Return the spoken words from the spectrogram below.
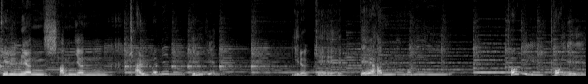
길면 3년, 짧으면 1년. 이렇게 대한민국이 통일, 통일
